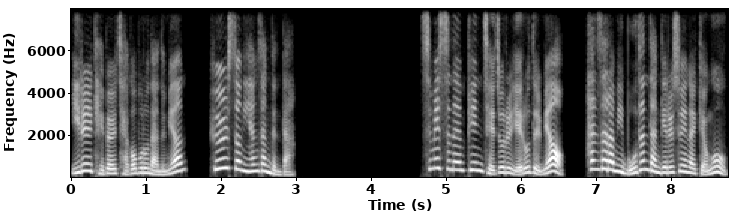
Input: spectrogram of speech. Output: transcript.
이를 개별 작업으로 나누면 효율성이 향상된다. 스미스는 핀 제조를 예로 들며 한 사람이 모든 단계를 수행할 경우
